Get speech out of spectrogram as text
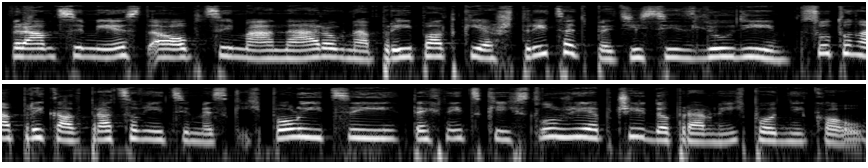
V rámci miest a obcí má nárok na príplatky až 35 tisíc ľudí. Sú to napríklad pracovníci mestských polícií, technických služieb či dopravných podnikov.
